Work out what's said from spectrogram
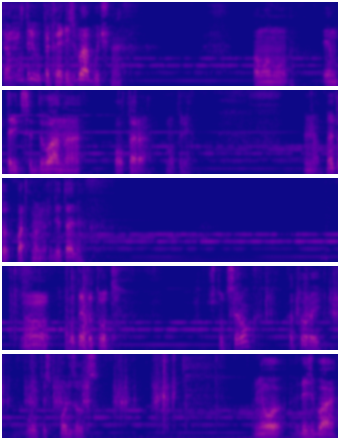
Там внутри вот такая резьба обычно. По-моему, М32 на полтора внутри. Ну, это вот порт номер детали. Ну, вот этот вот штуцерок, который будет использоваться. У него резьба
